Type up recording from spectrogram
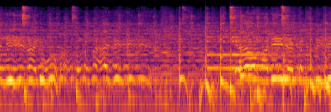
તાલી રાડું સાંભળનારી એ મારી એકલની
